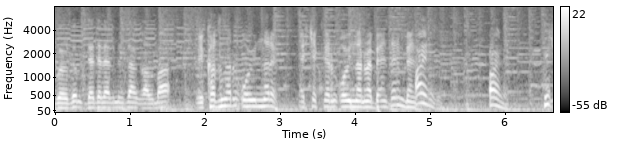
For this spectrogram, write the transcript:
gördüm. Dedelerimizden kalma. E, kadınların oyunları erkeklerin oyunlarına benzer mi? Ben Aynıdır. Aynı. Hiç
